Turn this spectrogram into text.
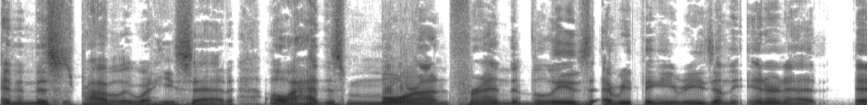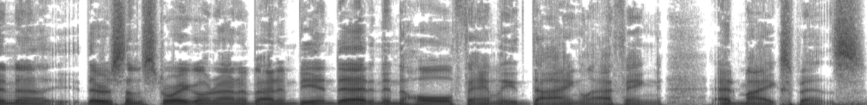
and then this is probably what he said oh i had this moron friend that believes everything he reads on the internet and uh, there was some story going around about him being dead and then the whole family dying laughing at my expense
